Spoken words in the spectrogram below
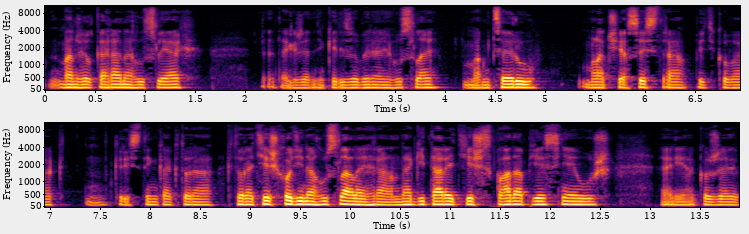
manželka hrá na husliach, takže niekedy zoberá aj husle. Mám dceru, mladšia sestra Peťková, Kristinka, ktorá, ktorá tiež chodí na husle, ale hrá na gitare, tiež sklada piesne už. Hej, akože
